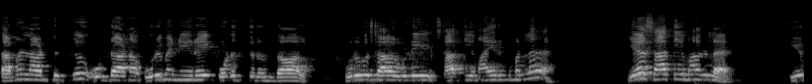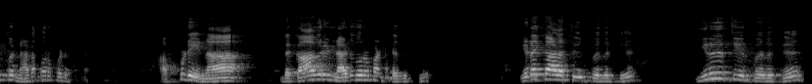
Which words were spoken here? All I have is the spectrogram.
தமிழ்நாட்டுக்கு உண்டான உரிமை நீரை கொடுத்திருந்தால் குருவு சாகுபடி சாத்தியமாயிருக்குமல்ல? ஏன் சாத்தியமாகல? தீர்ப்பு நடைமுறைப்படுத்தல. அப்படின்னா இந்த காவிரி நடுவர் மன்றம் எதுக்கு? இடைக்கால தீர்ப்பு எதுக்கு? இறுதி தீர்ப்பு எதுக்கு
